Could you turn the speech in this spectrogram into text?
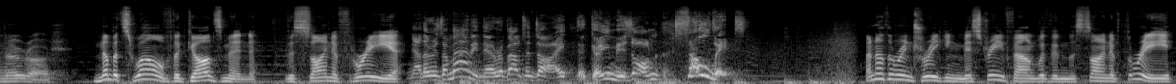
No rush. Number 12, The Guardsman, The Sign of Three. Now there is a man in there about to die. The game is on. Solve it! Another intriguing mystery found within the Sign of Three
